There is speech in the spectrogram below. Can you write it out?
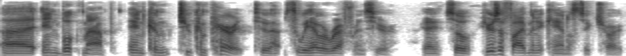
uh, in Bookmap and com to compare it to, so we have a reference here. Okay, so here's a five minute candlestick chart.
